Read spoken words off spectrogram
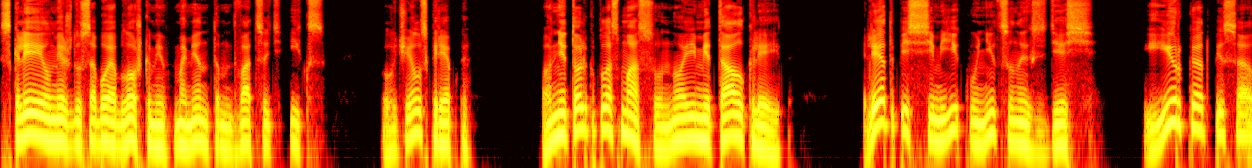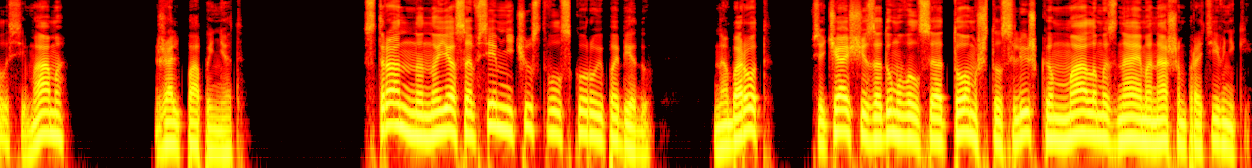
склеил между собой обложками моментом 20Х. Получилось крепко. Он не только пластмассу, но и металл клеит. Летопись семьи Куницыных здесь. И Ирка отписалась, и мама. Жаль, папы нет. Странно, но я совсем не чувствовал скорую победу. Наоборот, все чаще задумывался о том, что слишком мало мы знаем о нашем противнике.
